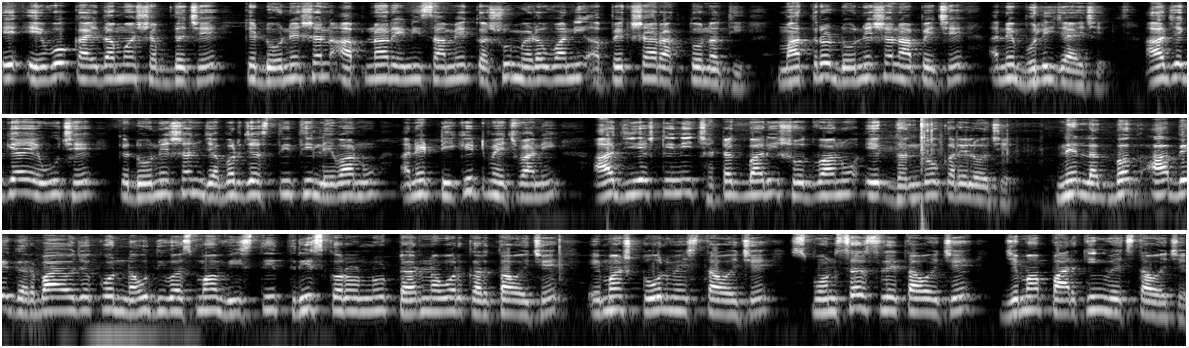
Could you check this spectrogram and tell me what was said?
એ એવો કાયદામાં શબ્દ છે કે ડોનેશન આપનાર એની સામે કશું મેળવવાની અપેક્ષા રાખતો નથી. માત્ર ડોનેશન આપે છે અને ભૂલી જાય છે. આ જગ્યાએ એવું છે કે ડોનેશન જબરજસ્તીથી લેવાનું અને ટિકિટ વેચવાની, આ જીએસટીની છટકબારી શોધવાનો એક ધંધો કરેલો છે. ને લગભગ આ બે ગરબા આયોજકો નવ દિવસમાં વીસથી ત્રીસ કરોડનું ટર્નઓવર કરતા હોય છે. એમાં સ્ટોલ વેચતા હોય છે, સ્પોન્સર્સ લેતા હોય છે, જેમાં પાર્કિંગ વેચતા હોય છે.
